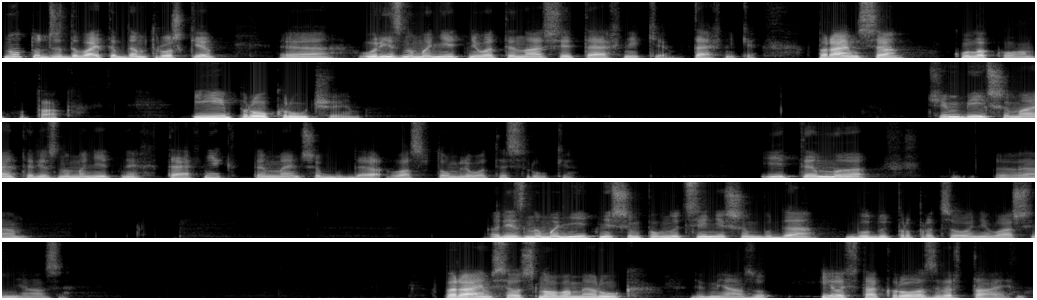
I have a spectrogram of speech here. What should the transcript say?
Ну, тут же давайте будемо трошки е, урізноманітнювати наші техніки. техніки. Впираємося кулаком, отак, і прокручуємо. Чим більше маєте різноманітних технік, тим менше буде у вас втомлюватись руки. І тим е, е, різноманітнішим, повноціннішим буде, будуть пропрацьовані ваші м'язи. Впираємося основами рук в м'язу і ось так розвертаємо.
